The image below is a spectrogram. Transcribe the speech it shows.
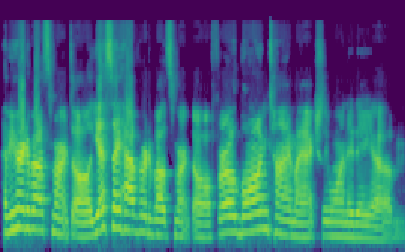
Have you heard about Smart Doll? Yes, I have heard about Smart Doll. For a long time, I actually wanted a um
